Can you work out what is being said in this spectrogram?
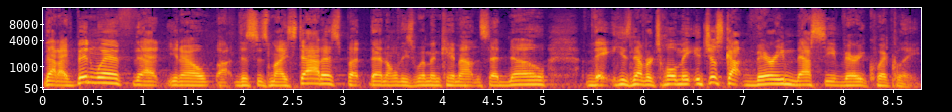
that I've been with that you know uh, this is my status, but then all these women came out and said no, they, he's never told me. It just got very messy very quickly.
